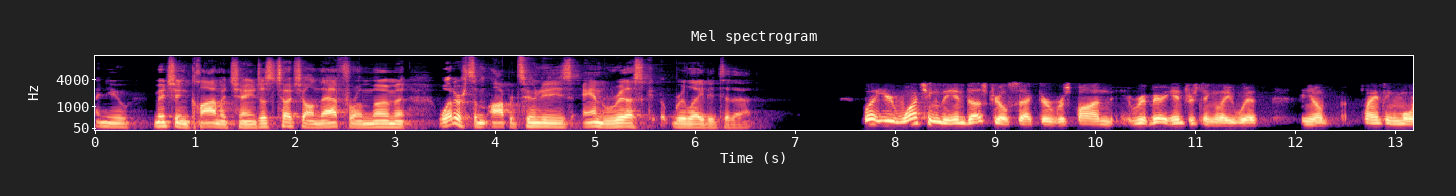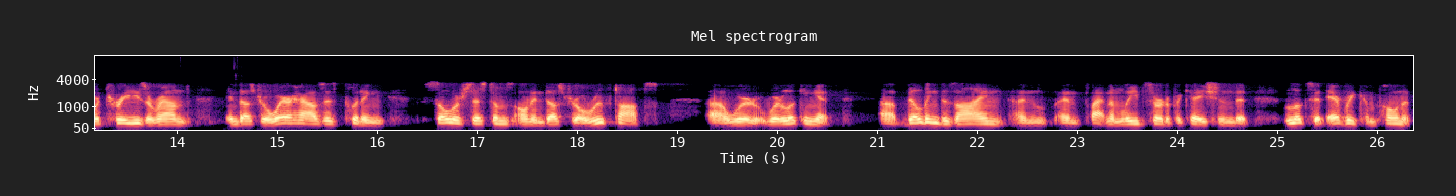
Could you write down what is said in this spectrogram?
And you mentioned climate change. Let's touch on that for a moment. What are some opportunities and risk related to that? Well, you're watching the industrial sector respond very interestingly with, you know, planting more trees around industrial warehouses, putting solar systems on industrial rooftops. Uh, we're we're looking at uh, building design and, and platinum LEED certification that looks at every component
